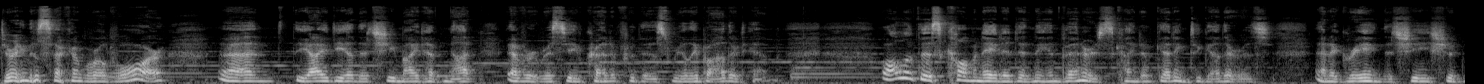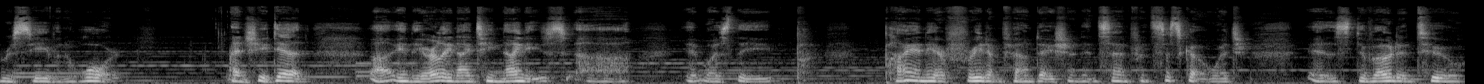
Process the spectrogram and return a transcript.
during the Second World War. And the idea that she might have not ever received credit for this really bothered him all of this culminated in the inventors kind of getting together as, and agreeing that she should receive an award. And she did. Uh, in the early 1990s, uh, it was the P- Pioneer Freedom Foundation in San Francisco, which is devoted to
